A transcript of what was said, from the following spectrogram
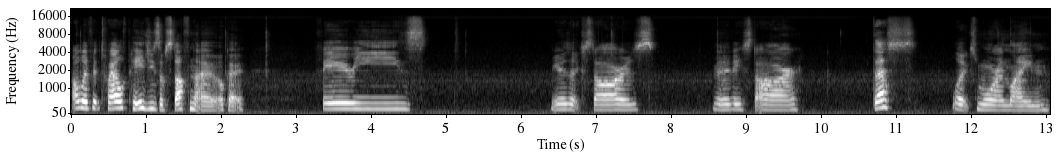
Oh, we've got 12 pages of stuff now. Okay. Fairies. Music stars. Movie star. This looks more in line.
